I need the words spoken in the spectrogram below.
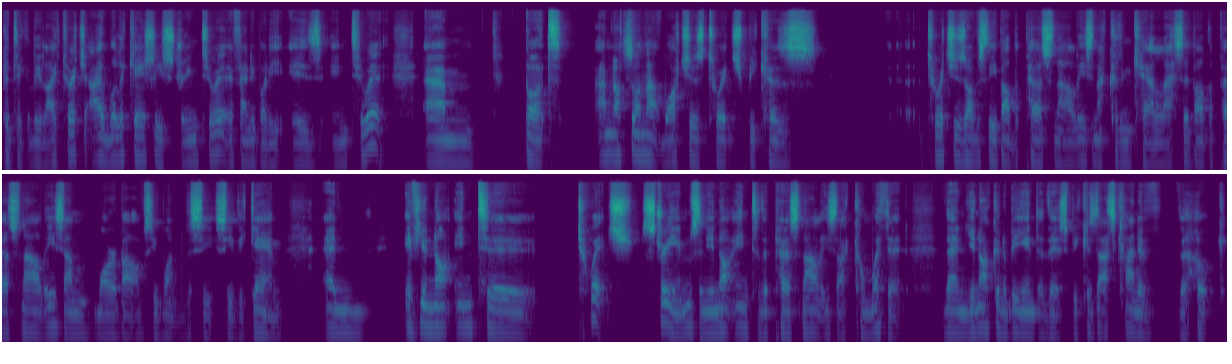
particularly like Twitch. I will occasionally stream to it if anybody is into it, um, but I'm not someone that watches Twitch because Twitch is obviously about the personalities, and I couldn't care less about the personalities. I'm more about obviously wanting to see see the game, and if you're not into Twitch streams and you're not into the personalities that come with it, then you're not going to be into this because that's kind of the hook.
